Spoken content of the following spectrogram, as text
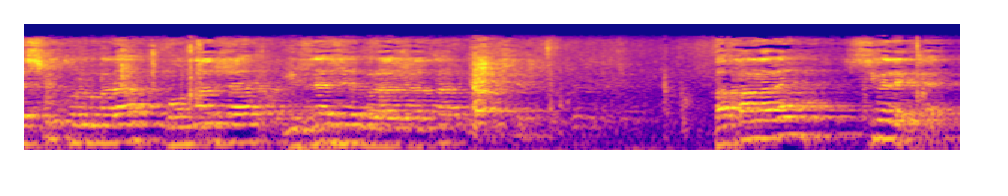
resmi kurumlara onlarca, yüzlerce müracaatlar yapmıştır. Bakanları Siverek'te,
